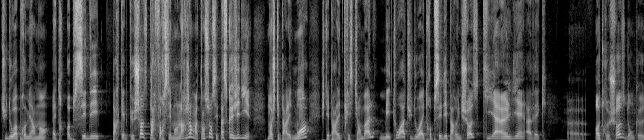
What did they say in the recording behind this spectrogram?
tu dois premièrement être obsédé par quelque chose, pas forcément l'argent. Attention, c'est pas ce que j'ai dit. Moi, je t'ai parlé de moi, je t'ai parlé de Christian Ball, mais toi, tu dois être obsédé par une chose qui a un lien avec autre chose. Donc euh,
